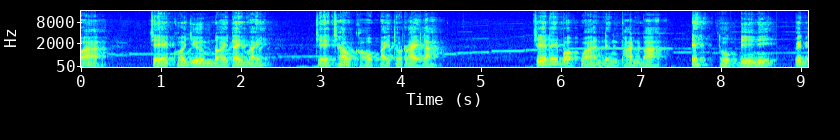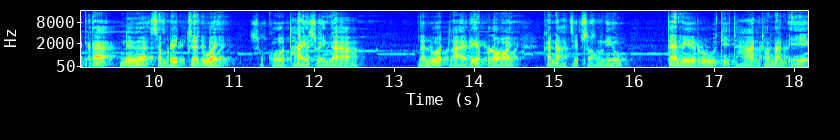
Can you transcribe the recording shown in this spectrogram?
ว่า เจ๊ขอยืมหน่อยได้ไหม เจ๊เช่าเขาไปเท่าไหร่ล่ะ เจ๊ได้บอกว่าหนึ่งพันบาท เอ๊ะ ถูกดีนี่ เป็นพระเนื้อสำริดจะด้วย สุขโขทัยสวยงาม และลวดลายเรียบร้อย ขนาด 12 นิ้ว แต่มีรูที่ฐานเท่านั้นเอง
